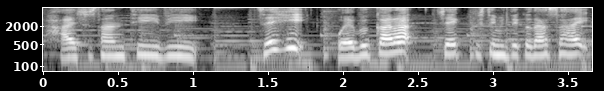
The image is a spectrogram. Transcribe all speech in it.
歯医者さん TV ぜひ web からチェックしてみてください。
